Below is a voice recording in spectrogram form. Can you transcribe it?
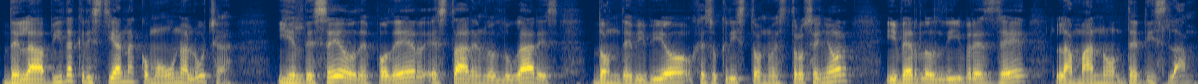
de la vida cristiana como una lucha, y el deseo de poder estar en los lugares donde vivió Jesucristo nuestro Señor y verlos libres de la mano del Islam.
